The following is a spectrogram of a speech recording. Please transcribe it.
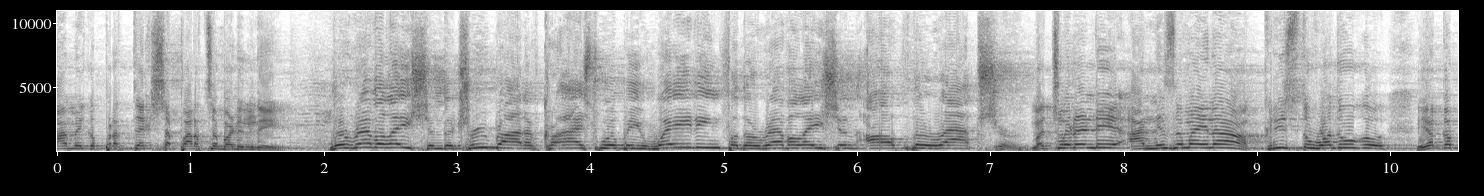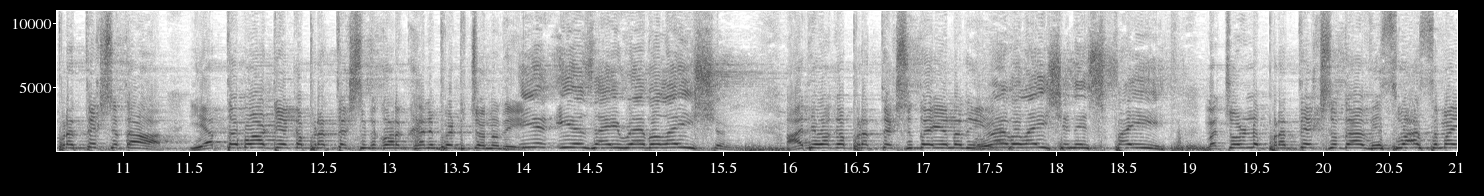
ఆమెకు ప్రత్యక్షపరచబడింది The revelation, the true bride of Christ, will be waiting for the revelation of the rapture. మరి చూడండి ఆ నిజమైన క్రీస్తు వధువు యొక్క ప్రత్యక్షత ఎత్తబాటు యొక్క ప్రత్యక్షత కొరకు కనిపెట్టుచున్నది It is a revelation. అది ఒక ప్రత్యక్షత అయి ఉన్నది Revelation is faith. మరి చూడండి ప్రత్యక్షత విశ్వాసమై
